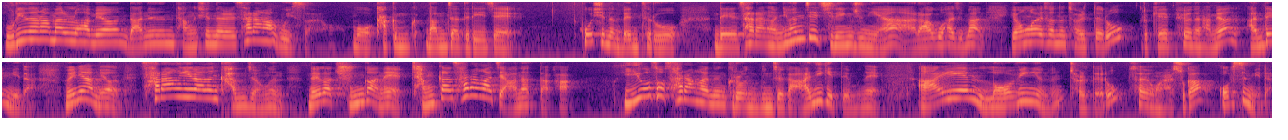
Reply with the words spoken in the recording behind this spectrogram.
우리나라 말로 하면 나는 당신을 사랑하고 있어요. 뭐 가끔 남자들이 이제 꼬시는 멘트로 내 사랑은 현재 진행 중이야 라고 하지만 영어에서는 절대로 그렇게 표현을 하면 안 됩니다. 왜냐하면 사랑이라는 감정은 내가 중간에 잠깐 사랑하지 않았다가 이어서 사랑하는 그런 문제가 아니기 때문에 I am loving you는 절대로 사용을 할 수가 없습니다.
